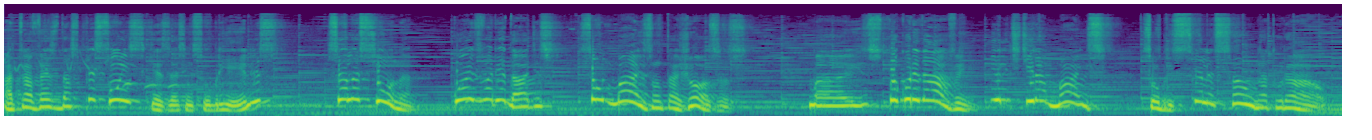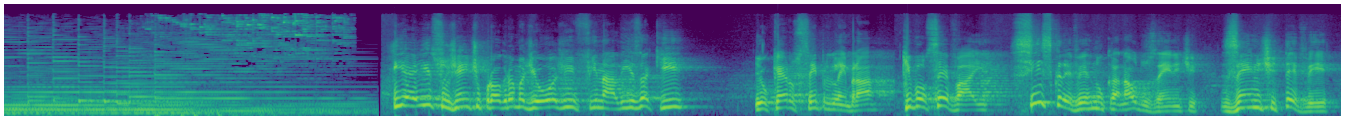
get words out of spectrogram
através das pressões que exercem sobre eles, seleciona quais variedades são mais vantajosas. Mas procure Darwin e ele te dirá mais sobre seleção natural. E é isso, gente. O programa de hoje finaliza aqui. Eu quero sempre lembrar que você vai se inscrever no canal do Zenit, Zenit TV.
